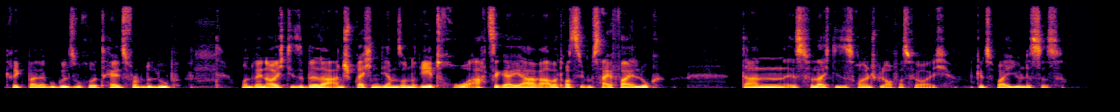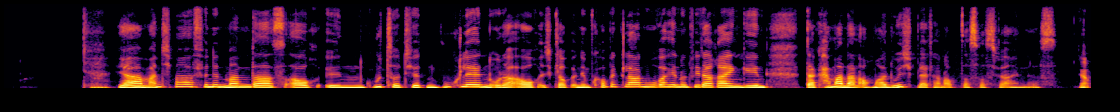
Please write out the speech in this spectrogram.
kriegt bei der Google-Suche, Tales from the Loop. Und wenn euch diese Bilder ansprechen, die haben so einen Retro 80er Jahre, aber trotzdem Sci-Fi-Look, dann ist vielleicht dieses Rollenspiel auch was für euch. Gibt es bei Ulysses. Ja, manchmal findet man das auch in gut sortierten Buchläden oder auch, ich glaube, in dem Comicladen, wo wir hin und wieder reingehen. Da kann man dann auch mal durchblättern, ob das was für einen ist. Ja.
